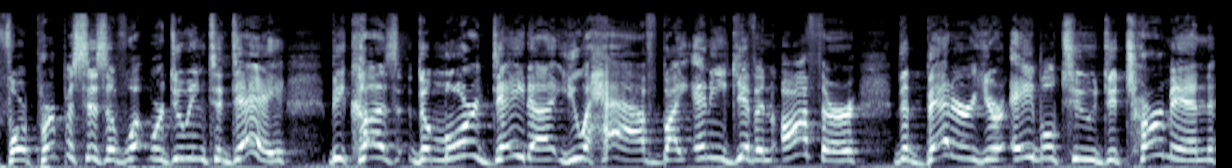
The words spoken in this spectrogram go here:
for purposes of what we're doing today because the more data you have by any given author, the better you're able to determine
